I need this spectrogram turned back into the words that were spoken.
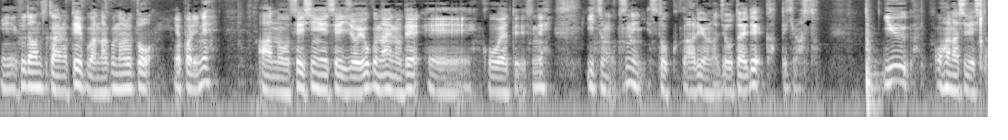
えー、普段使いのテープがなくなると、やっぱりね、あの、精神衛生上良くないので、えー、こうやってですね、いつも常にストックがあるような状態で買ってきますと。いうお話でした。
